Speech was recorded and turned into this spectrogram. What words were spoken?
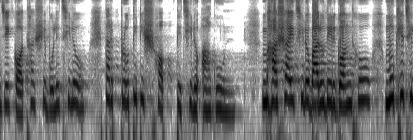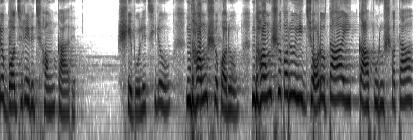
যে কথা সে বলেছিল, তার প্রতিটি শব্দে ছিল আগুন। ভাষায় ছিল বারুদের গন্ধ, মুখে ছিল বজ্রের ঝঙ্কার সে বলেছিল, ধ্বংস করো ধ্বংস করো এই জড়তা, এই কাপুরুষতা,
